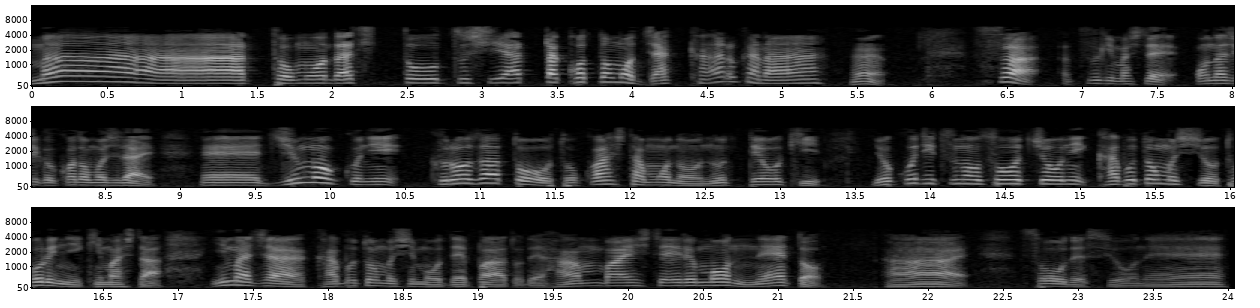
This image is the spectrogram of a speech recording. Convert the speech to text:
まあ、友達と写し合ったことも若干あるかな。うん。さあ、続きまして、同じく子供時代、えー、樹木に黒砂糖を溶かしたものを塗っておき、翌日の早朝にカブトムシを取りに行きました。今じゃカブトムシもデパートで販売しているもんね、と。はい。そうですよね。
